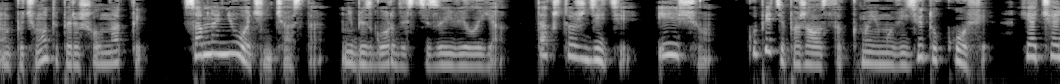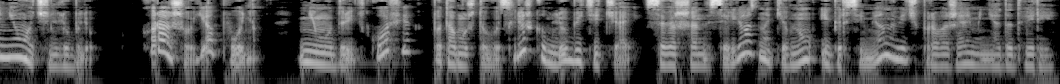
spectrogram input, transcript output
Он почему-то перешел на «ты». «Со мной не очень часто», — не без гордости заявила я. «Так что ждите. И еще. Купите, пожалуйста, к моему визиту кофе. Я чай не очень люблю». «Хорошо, я понял. Не мудрить кофе, потому что вы слишком любите чай», — совершенно серьезно кивнул Игорь Семенович, провожая меня до двери.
